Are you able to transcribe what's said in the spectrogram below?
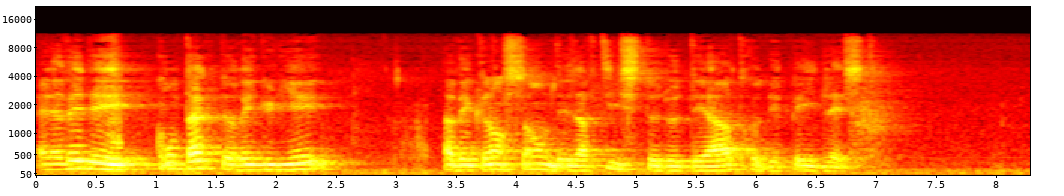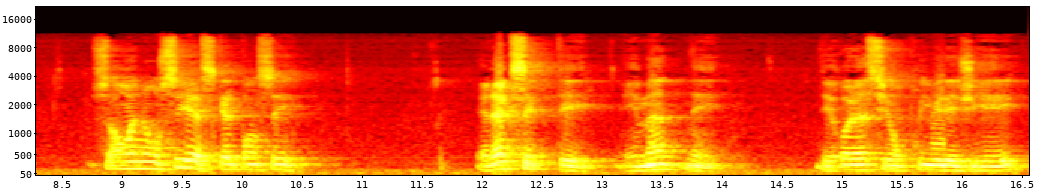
Elle avait des contacts réguliers avec l'ensemble des artistes de théâtre des pays de l'Est, sans renoncer à ce qu'elle pensait. Elle acceptait et maintenait des relations privilégiées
